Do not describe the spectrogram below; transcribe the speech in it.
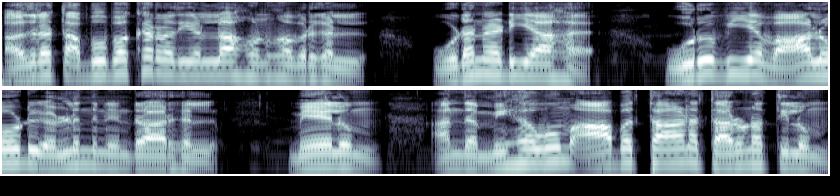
அதிரத் அபுபக்கர் ரதி அல்லாஹன் அவர்கள் உடனடியாக உருவிய வாளோடு எழுந்து நின்றார்கள். மேலும் அந்த மிகவும் ஆபத்தான தருணத்திலும்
